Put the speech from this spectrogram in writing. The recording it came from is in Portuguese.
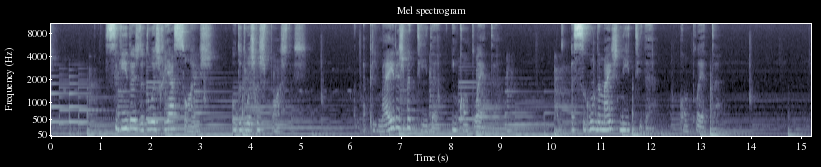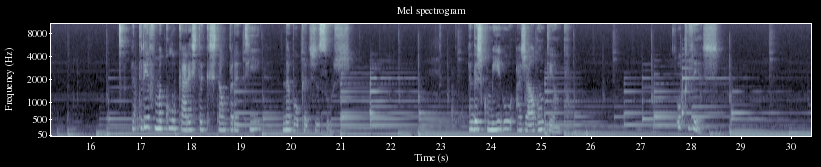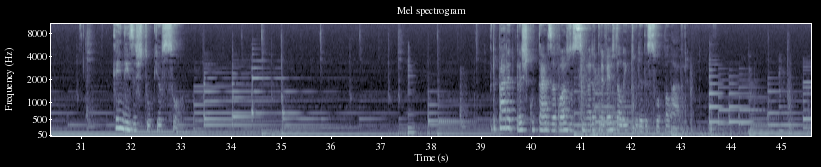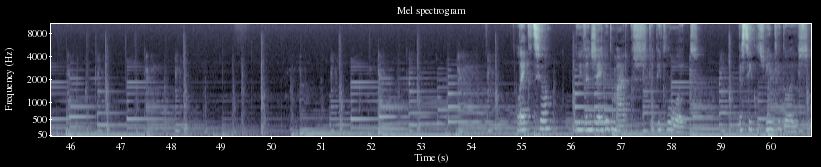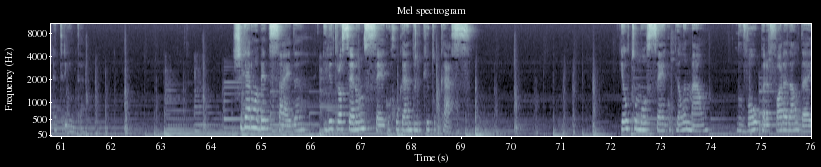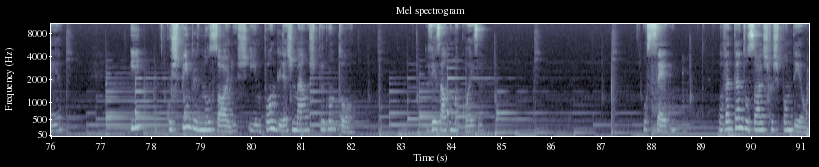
seguidas de duas reações ou de duas respostas. A primeira esbatida, incompleta. A segunda mais nítida, completa. Atrevo-me a colocar esta questão para ti na boca de Jesus. Andas comigo há já algum tempo que vês? Quem dizes tu que eu sou? Prepara-te para escutares a voz do Senhor através da leitura da Sua palavra. Lectio do Evangelho de Marcos, capítulo 8, versículos 22 a 30. Chegaram a Betsaida e lhe trouxeram um cego, rogando-lhe que o tocasse. Ele tomou o cego pela mão, levou-o para fora da aldeia e, cuspindo-lhe nos olhos e impondo-lhe as mãos, perguntou: Vês alguma coisa? O cego, levantando os olhos, respondeu:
